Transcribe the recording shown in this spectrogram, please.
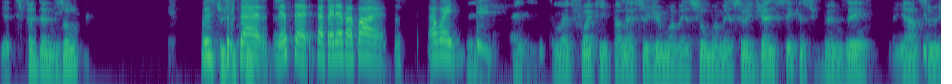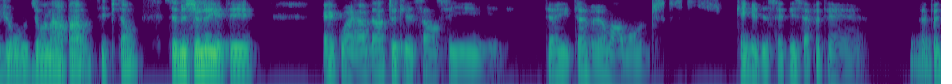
Il a-tu fait de nous autres? Moi, je suis tout le temps, laisse ta, ta palette à terre. Ah oui. Hey, c'est combien de fois qu'il parlait à Sergio Momesso, Momesso. Je sais, qu'est-ce qu'il veut me dire. Regarde, Sergio, on en parle, c'est Python. Ce monsieur-là, il était incroyable dans tous les sens. Il était, vraiment bon. quand il est décédé, ça fait un. Ça fait,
